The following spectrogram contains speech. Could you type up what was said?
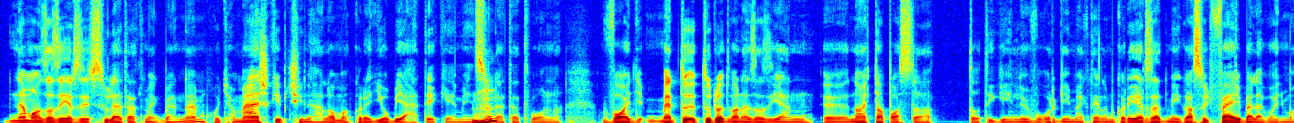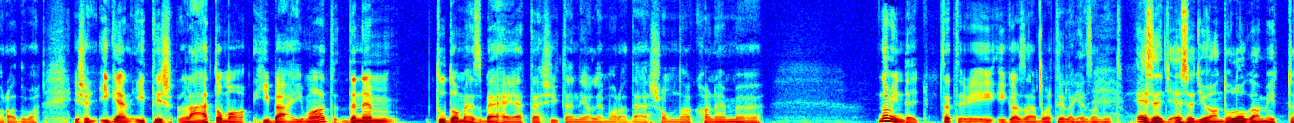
nem az az érzés született meg bennem, hogyha másképp csinálom, akkor egy jobb játékélmény uh-huh. született volna. Vagy, mert tudod, van ez az ilyen ö, nagy tapasztalat, igénylő wargame-eknél, amikor érzed még azt, hogy fejbe le vagy maradva. És hogy igen, itt is látom a hibáimat, de nem tudom ezt behelyettesíteni a lemaradásomnak, hanem na mindegy. Tehát igazából tényleg igen. ez, amit... Ez egy, ez egy olyan dolog, amit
